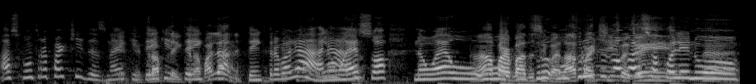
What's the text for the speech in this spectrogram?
as contrapartidas, né? Tem que tem que, tem que trabalhar, que, né? tem que trabalhar. Não é só, não é o, Ah, o- Barbada, o, fru- vai lá, o fruto não vai só colher no, É,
